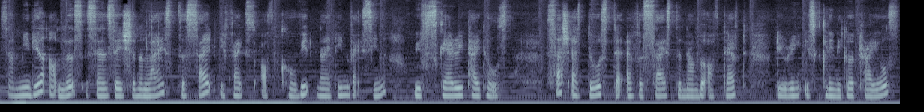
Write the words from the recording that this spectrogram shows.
Some media outlets sensationalize the side effects of COVID 19 vaccine with scary titles, such as those that emphasize the number of deaths during its clinical trials.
